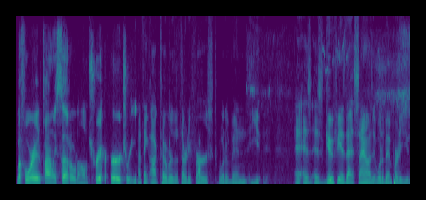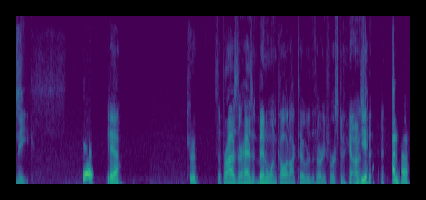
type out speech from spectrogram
Before it finally settled on Trick or Treat. I think October the 31st would have been as as goofy as that sounds. It would have been pretty unique. Yeah. Yeah. True. Surprised there hasn't been one called October the 31st. To be honest, Yeah. I know.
